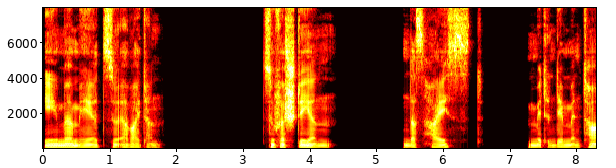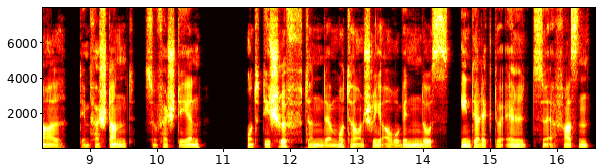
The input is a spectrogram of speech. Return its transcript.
immer mehr zu erweitern, zu verstehen, das heißt, mit dem Mental, dem Verstand zu verstehen und die Schriften der Mutter und Sri Aurobindos intellektuell zu erfassen,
